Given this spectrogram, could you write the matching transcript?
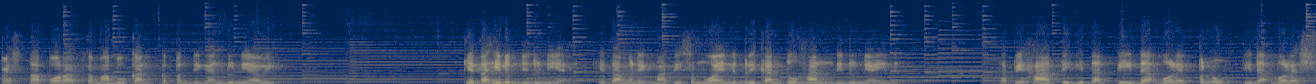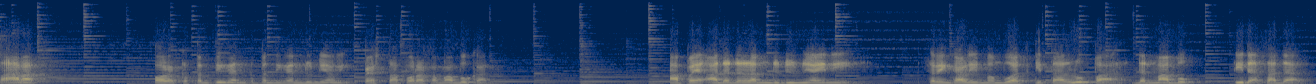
pesta pora, kemabukan, kepentingan duniawi. Kita hidup di dunia, kita menikmati semua yang diberikan Tuhan di dunia ini. Tapi hati kita tidak boleh penuh, tidak boleh syarat oleh kepentingan-kepentingan duniawi, pesta pora kemabukan. Apa yang ada dalam dunia ini sering kali membuat kita lupa dan mabuk, tidak sadar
